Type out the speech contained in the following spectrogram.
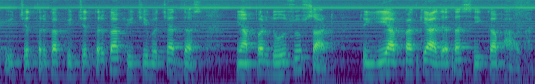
पिचहत्तर का पिचहत्तर का, पीछे बचा दस, यहाँ पर दो सौ साठ। तो ये आपका क्या आ जाता सी का भाग जाता।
